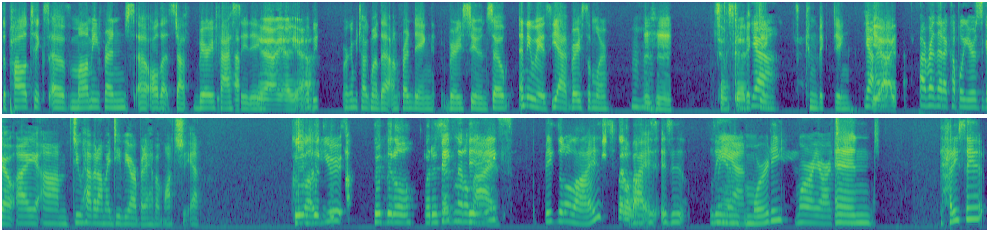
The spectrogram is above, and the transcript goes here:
the politics of mommy friends, uh, all that stuff. Very fascinating. yeah yeah yeah We'll be, we're going to be talking about that on Friending very soon. So, anyways, yeah, very similar. Mhm. hmm sounds good Convicting. Yeah. It's convicting. Yeah. I, yeah I read that a couple years ago. I um, do have it on my DVR, but I haven't watched it yet. good Well, little, good little what is Big it Little Big- Little Lies. Big Little Lies. Little by, Lies. Is it Liane. Liane Morty? Moriarty. And how do you say it?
